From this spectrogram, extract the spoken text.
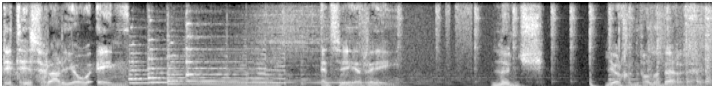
Dit is Radio 1. NCRV. Lunch. Jurgen van den Berg.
